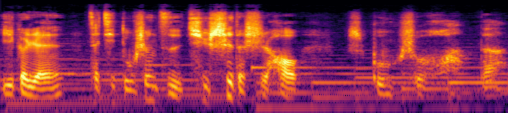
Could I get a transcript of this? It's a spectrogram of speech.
一个人。在其独生子去世的时候，是不说谎的。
